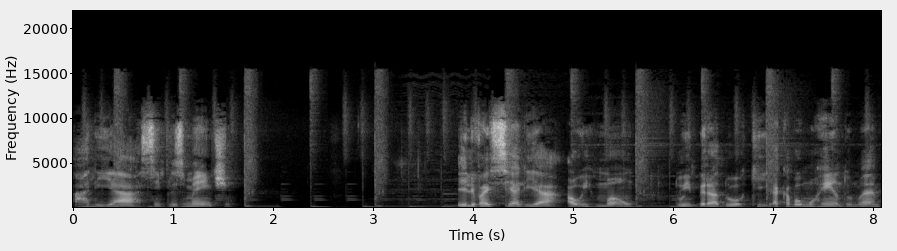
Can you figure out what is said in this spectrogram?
aliar simplesmente. Ele vai se aliar ao irmão do imperador que acabou morrendo, não é?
